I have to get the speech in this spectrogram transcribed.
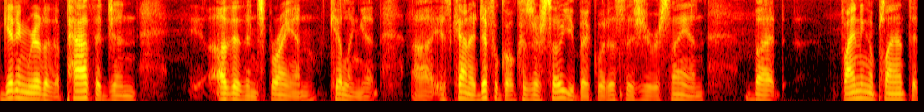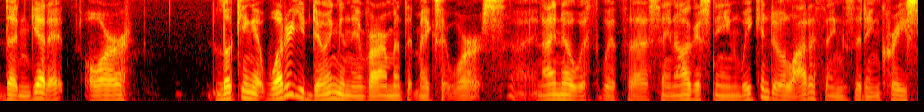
getting rid of the pathogen, other than spraying, killing it, uh, is kind of difficult because they're so ubiquitous, as you were saying. But finding a plant that doesn't get it, or looking at what are you doing in the environment that makes it worse. Uh, and I know with with uh, St. Augustine, we can do a lot of things that increase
